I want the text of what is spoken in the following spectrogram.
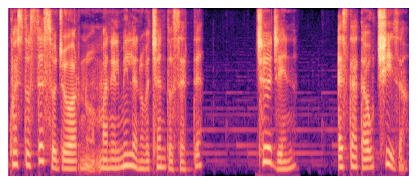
Questo stesso giorno, ma nel 1907, Chu Jin è stata uccisa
